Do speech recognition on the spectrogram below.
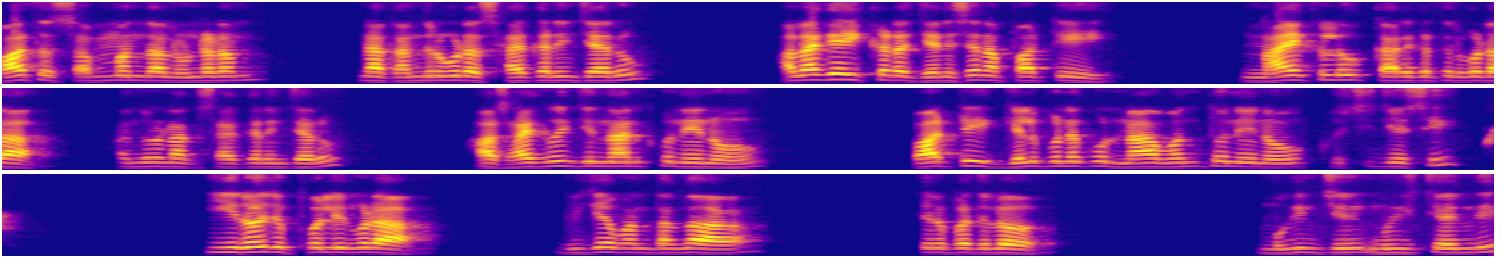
పాత సంబంధాలు ఉండడం నాకు అందరూ కూడా సహకరించారు. అలాగే ఇక్కడ జనసేన పార్టీ నాయకులు కార్యకర్తలు కూడా అందరూ నాకు సహకరించారు. ఆ సహకరించిన దానికి నేను పార్టీ గెలుపునకు నా వంతు నేను కృషి చేసి ఈరోజు పోలింగ్ కూడా విజయవంతంగా తిరుపతిలో ముగించి ముగించింది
